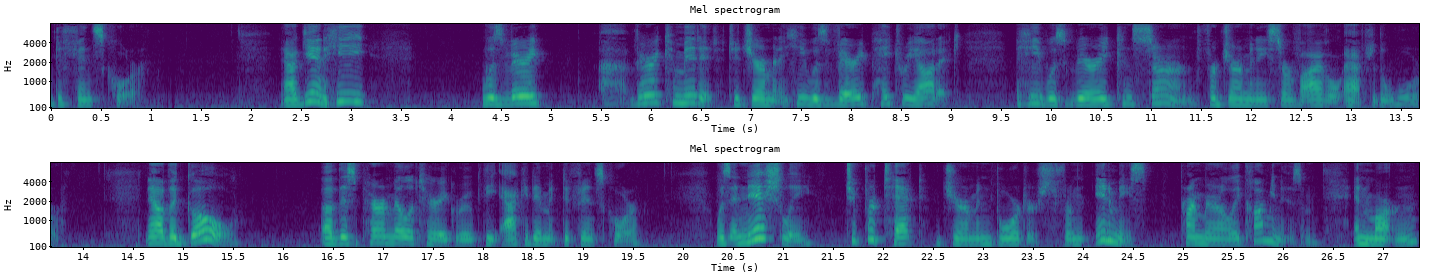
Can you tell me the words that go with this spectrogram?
Defense Corps. Now, again, he was very, uh, very committed to Germany. He was very patriotic. He was very concerned for Germany's survival after the war. Now, the goal of this paramilitary group, the Academic Defense Corps, was initially to protect German borders from enemies, primarily communism. And Martin,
